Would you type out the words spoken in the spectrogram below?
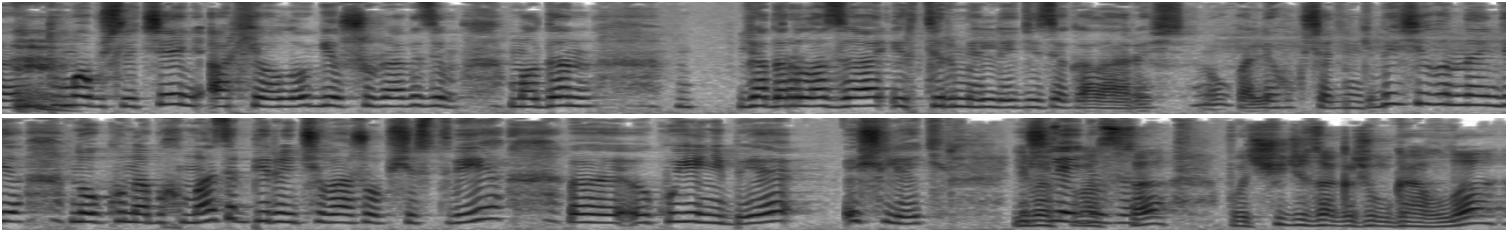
тума бушлечень археология шуравизм малдан ядарлаза иртермелле дезе галарыш. Ну, кале хукшадинге бешигынненде, но куна бахмазыр пиренчи ваш обществе куенебе ишлеть. Ишлеть уже. Вот щиди загажил галла,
